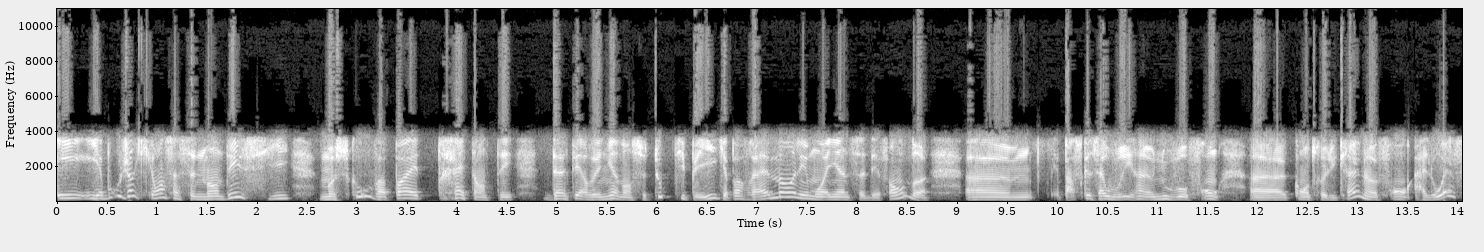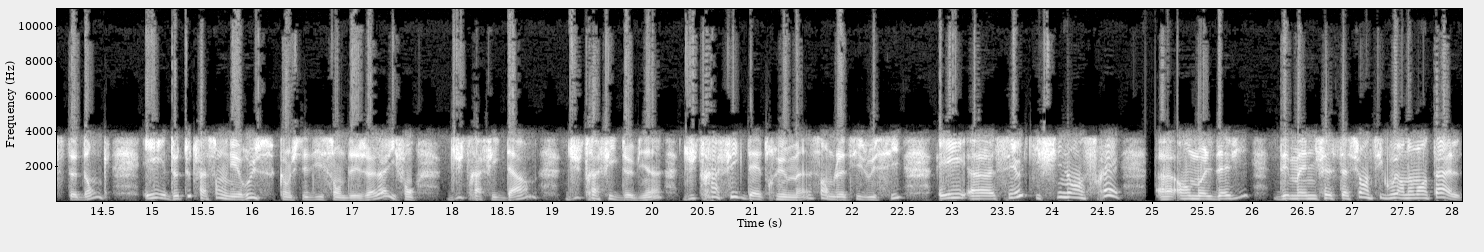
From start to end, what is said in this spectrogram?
Et il y a beaucoup de gens qui commencent à se demander si Moscou va pas être très tenté d'intervenir dans ce tout petit pays qui n'a pas vraiment les moyens de se défendre, euh, parce que ça ouvrirait un nouveau front euh, contre l'Ukraine, un front à l'ouest donc. Et de toute façon, les Russes, comme je t'ai dit, sont déjà là. Ils font du trafic d'armes, du trafic de biens, du trafic d'êtres humains, semble-t-il aussi. Et euh, c'est eux qui financeraient euh, en Moldavie des manifestations antigouvernementales.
